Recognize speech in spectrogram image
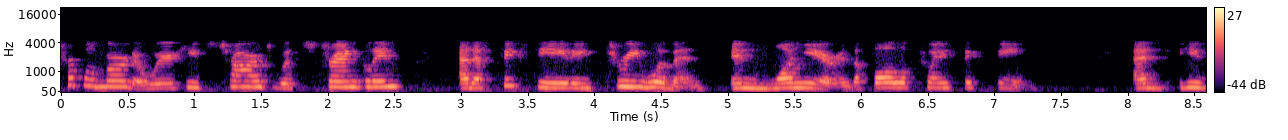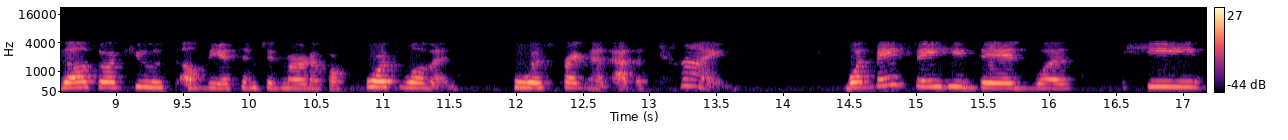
triple murder where he's charged with strangling and asphyxiating three women in one year in the fall of 2016. And he's also accused of the attempted murder of a fourth woman who was pregnant at the time. What they say he did was he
